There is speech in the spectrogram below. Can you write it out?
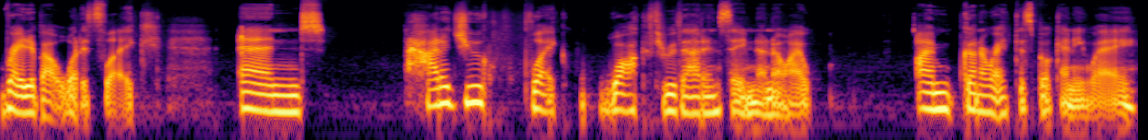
write about what it's like. And how did you like walk through that and say, no, no, I, I'm going to write this book anyway,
